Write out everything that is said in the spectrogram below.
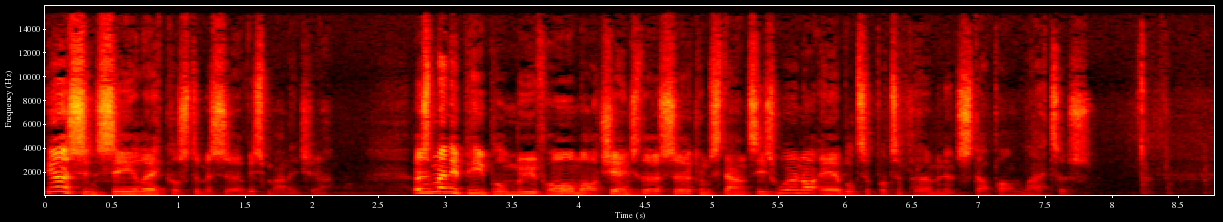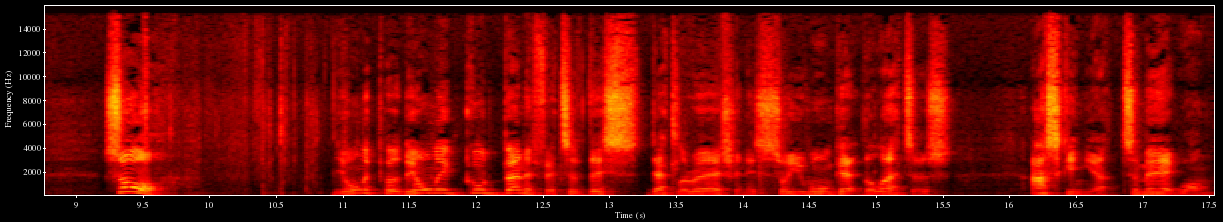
Yours sincerely, Customer Service Manager. As many people move home or change their circumstances, we're not able to put a permanent stop on letters. So, the only the only good benefit of this declaration is so you won't get the letters asking you to make one.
